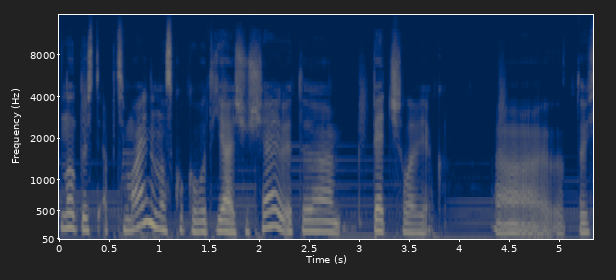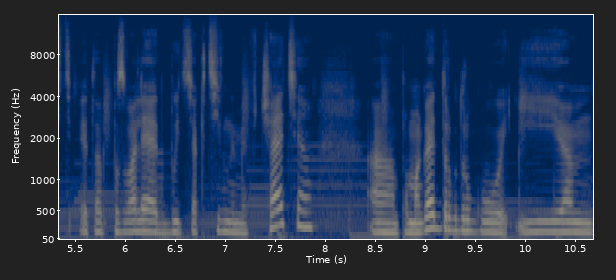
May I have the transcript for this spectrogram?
Ну, то есть оптимально, насколько вот я ощущаю, это пять человек. Uh, то есть это позволяет быть активными в чате, uh, помогать друг другу, и,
